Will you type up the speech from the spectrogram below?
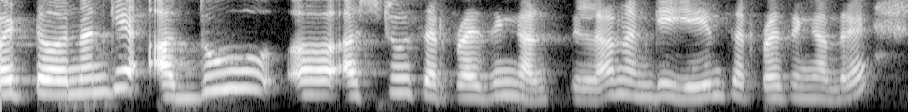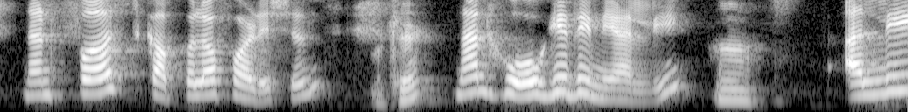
ಬಟ್ ನನಗೆ ಅದು ಅಷ್ಟು ಸರ್ಪ್ರೈಸಿಂಗ್ ಅನಿಸ್ತಿಲ್ಲ. ನನಗೆ ಏನು ಸರ್ಪ್ರೈಸಿಂಗ್ ಅಂದ್ರೆ ನಾನು ಫಸ್ಟ್ ಕಪಲ್ ಆಫ್ ಆಡಿಷನ್ಸ್ ನಾನು ಹೋಗಿದ್ದೀನಿ ಅಲ್ಲಿ. ಅಲ್ಲಿ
